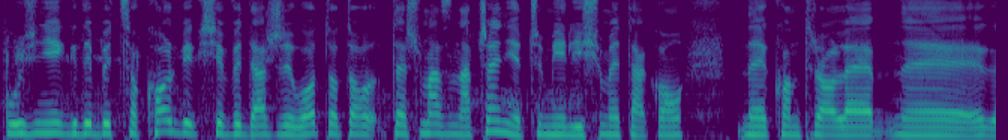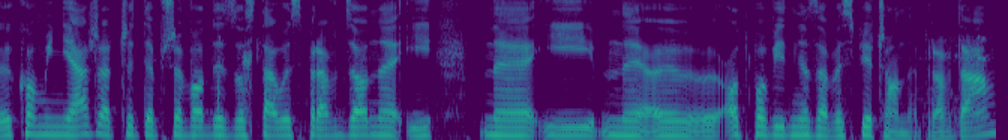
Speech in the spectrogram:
później, gdyby cokolwiek się wydarzyło, to to też ma znaczenie, czy mieliśmy taką kontrolę kominiarza, czy te przewody zostały sprawdzone i, i odpowiednio zabezpieczone, prawda?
